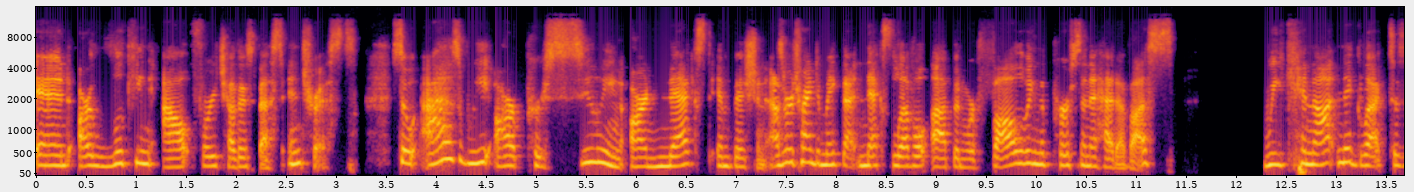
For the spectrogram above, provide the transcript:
and are looking out for each other's best interests. So, as we are pursuing our next ambition, as we're trying to make that next level up and we're following the person ahead of us, we cannot neglect to,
